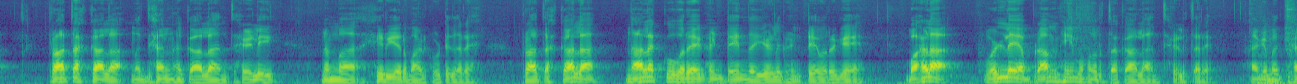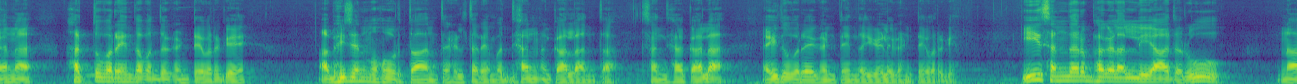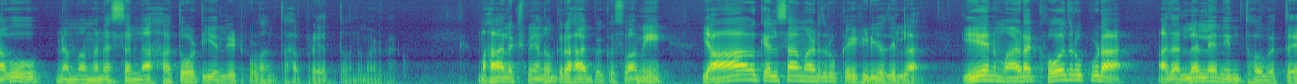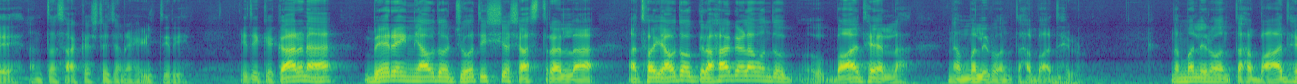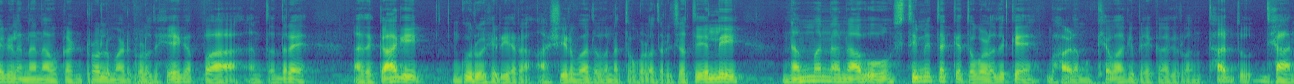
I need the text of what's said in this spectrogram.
ಪ್ರಾತಃ ಕಾಲ ಮಧ್ಯಾಹ್ನ ಕಾಲ ಅಂತ ಹೇಳಿ ನಮ್ಮ ಹಿರಿಯರು ಮಾಡಿಕೊಟ್ಟಿದ್ದಾರೆ. ಪ್ರಾತಃ ಕಾಲ ನಾಲ್ಕೂವರೆ ಗಂಟೆಯಿಂದ ಏಳು ಗಂಟೆವರೆಗೆ ಬಹಳ ಒಳ್ಳೆಯ ಬ್ರಾಹ್ಮಿ ಮುಹೂರ್ತ ಕಾಲ ಅಂತ ಹೇಳ್ತಾರೆ. ಹಾಗೆ ಮಧ್ಯಾಹ್ನ ಹತ್ತುವರೆಯಿಂದ ಒಂದು ಗಂಟೆವರೆಗೆ ಅಭಿಜನ್ ಮುಹೂರ್ತ ಅಂತ ಹೇಳ್ತಾರೆ ಮಧ್ಯಾಹ್ನ ಕಾಲ ಅಂತ. ಸಂಧ್ಯಾಕಾಲ ಐದೂವರೆ ಗಂಟೆಯಿಂದ ಏಳು ಗಂಟೆವರೆಗೆ. ಈ ಸಂದರ್ಭಗಳಲ್ಲಿ ಆದರೂ ನಾವು ನಮ್ಮ ಮನಸ್ಸನ್ನು ಹತೋಟಿಯಲ್ಲಿಟ್ಕೊಳ್ಳುವಂತಹ ಪ್ರಯತ್ನವನ್ನು ಮಾಡಬೇಕು. ಮಹಾಲಕ್ಷ್ಮಿ ಅನುಗ್ರಹ ಆಗಬೇಕು. ಸ್ವಾಮಿ, ಯಾವ ಕೆಲಸ ಮಾಡಿದ್ರೂ ಕೈ ಹಿಡಿಯೋದಿಲ್ಲ. ಏನು ಮಾಡೋಕ್ಕೆ ಹೋದರೂ ಕೂಡ ಅದಲ್ಲಲ್ಲೇ ನಿಂತು ಹೋಗುತ್ತೆ ಅಂತ ಸಾಕಷ್ಟು ಜನ ಹೇಳ್ತೀರಿ. ಇದಕ್ಕೆ ಕಾರಣ ಬೇರೆ ಇನ್ಯಾವುದೋ ಜ್ಯೋತಿಷ್ಯ ಶಾಸ್ತ್ರ ಅಲ್ಲ ಅಥವಾ ಯಾವುದೋ ಗ್ರಹಗಳ ಒಂದು ಬಾಧೆ ಅಲ್ಲ ನಮ್ಮಲ್ಲಿರುವಂತಹ ಬಾಧೆಗಳು. ನಮ್ಮಲ್ಲಿರುವಂತಹ ಬಾಧೆಗಳನ್ನು ನಾವು ಕಂಟ್ರೋಲ್ ಮಾಡಿಕೊಳ್ಳೋದು ಹೇಗಪ್ಪ ಅಂತಂದರೆ ಅದಕ್ಕಾಗಿ ಗುರು ಹಿರಿಯರ ಆಶೀರ್ವಾದವನ್ನು ತಗೊಳ್ಳೋದ್ರ ಜೊತೆಯಲ್ಲಿ ನಮ್ಮನ್ನು ನಾವು ಸ್ಥಿಮಿತಕ್ಕೆ ತಗೊಳ್ಳೋದಕ್ಕೆ ಬಹಳ ಮುಖ್ಯವಾಗಿ ಬೇಕಾಗಿರುವಂಥದ್ದು ಧ್ಯಾನ.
